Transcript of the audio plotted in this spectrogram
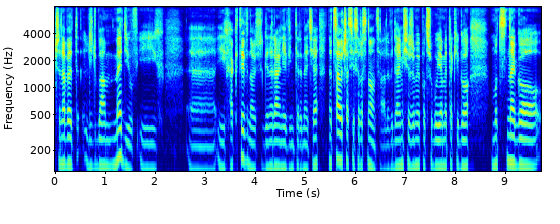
czy nawet liczba mediów i ich ich aktywność generalnie w internecie no cały czas jest rosnąca, ale wydaje mi się, że my potrzebujemy takiego mocnego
